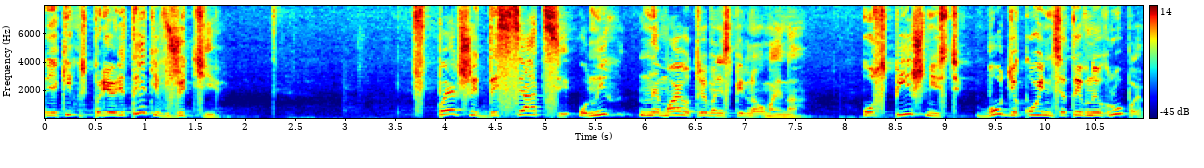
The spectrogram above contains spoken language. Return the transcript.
якихось пріоритетів в житті, в першій десятці у них немає отримання спільного майна. Успішність будь-якої ініціативної групи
